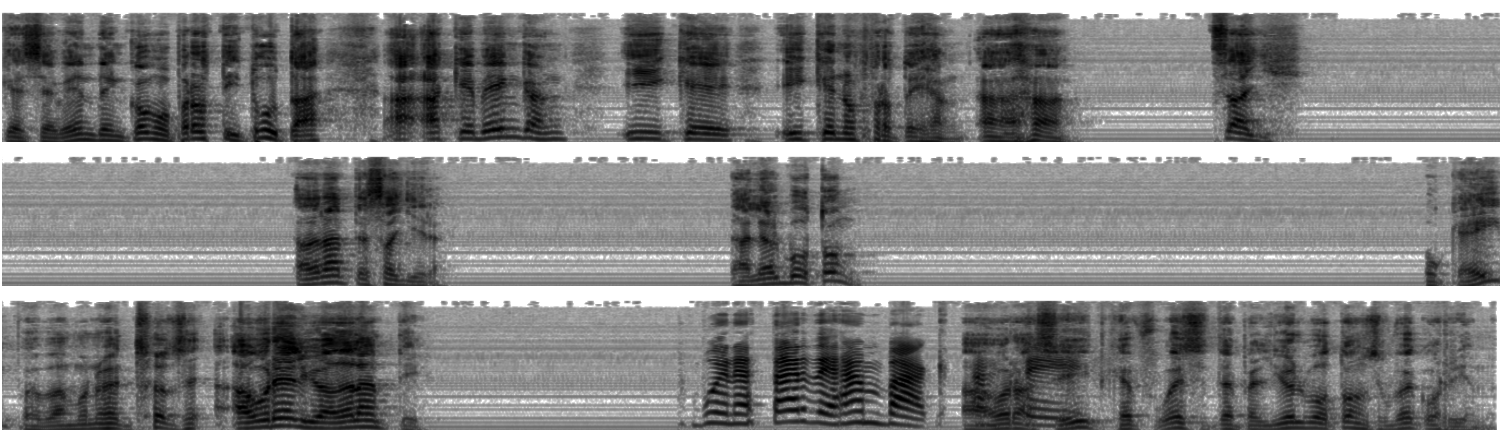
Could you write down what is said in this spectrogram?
que se venden como prostitutas a, que vengan y que, y que nos protejan. Ajá. Sayi. Adelante, Sayira. Dale al botón. Ok, pues vámonos entonces. Aurelio, adelante. Buenas tardes, I'm back. Ahora este sí, ¿qué fue? Se te perdió el botón, se fue corriendo.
